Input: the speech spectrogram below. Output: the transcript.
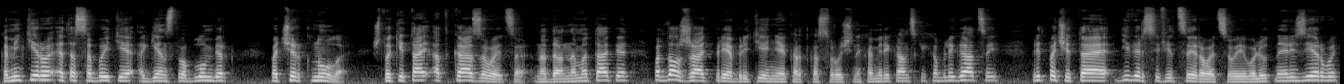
Комментируя это событие, агентство Bloomberg подчеркнуло, что Китай отказывается на данном этапе продолжать приобретение краткосрочных американских облигаций, предпочитая диверсифицировать свои валютные резервы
